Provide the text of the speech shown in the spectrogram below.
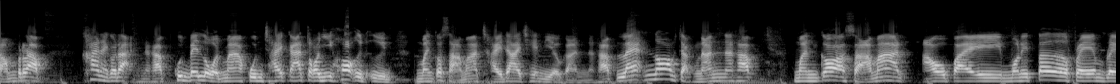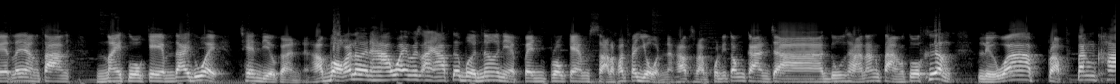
สำหรับ ค่ายไหนก็ได้นะครับ คุณไปโหลดมาคุณใช้การ์ดจอยี่ห้ออื่นๆ มันก็สามารถใช้ได้เช่นเดียวกันนะครับ และนอกจากนั้นนะครับ มันก็สามารถเอาไปมอนิเตอร์เฟรมเรทอะไรต่างๆ ในตัวเกมได้ด้วยเช่นเดียวกันนะครับ บอกไว้เลยนะฮะว่า MSI Afterburner เนี่ยเป็นโปรแกรมสารพัดประโยชน์นะครับสำหรับคนที่ต้องการจะดูสถานะต่างๆของตัวเครื่อง หรือว่าปรับตั้งค่า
